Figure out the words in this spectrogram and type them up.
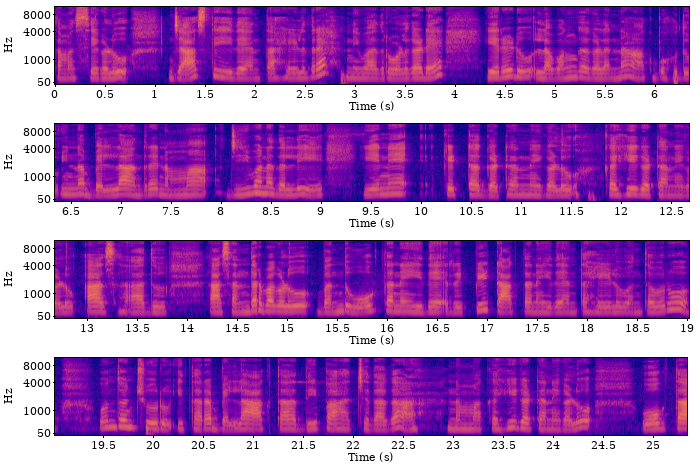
ಸಮಸ್ಯೆಗಳು ಜಾಸ್ತಿ ಇದೆ ಅಂತ ಹೇಳಿದ್ರೆ ನೀವು ಅದ್ರ ಒಳಗಡೆ ಎರಡು ಲವಂಗಗಳನ್ನು ಹಾಕಬಹುದು. ಇನ್ನು ಬೆಲ್ಲ ಅಂದರೆ ನಮ್ಮ ಜೀವನದಲ್ಲಿ ಏನೇ ಕೆಟ್ಟ ಘಟನೆಗಳು, ಕಹಿ ಘಟನೆಗಳು, ಆ ಸ, ಅದು, ಆ ಸಂದರ್ಭಗಳು ಬಂದು ಹೋಗ್ತಾನೆ ಇದೆ, ರಿಪೀಟ್ ಆಗ್ತಾನೆ ಇದೆ ಅಂತ ಹೇಳುವಂಥವರು ಒಂದೊಂದು ಚೂರು ಈ ಥರ ಬೆಲ್ಲ ಹಾಕ್ತಾ ದೀಪ ಹಚ್ಚಿದಾಗ ನಮ್ಮ ಕಹಿ ಘಟನೆಗಳು ಹೋಗ್ತಾ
